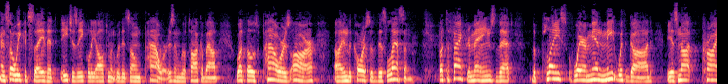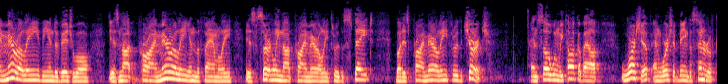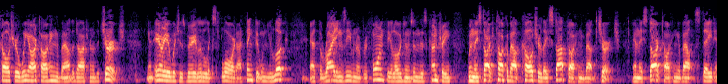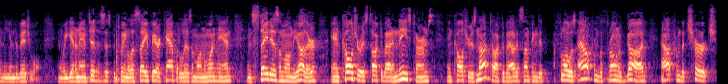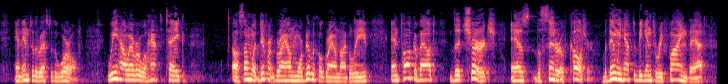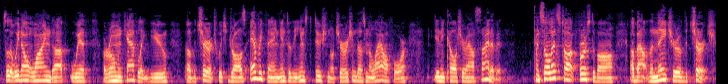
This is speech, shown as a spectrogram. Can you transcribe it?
And so we could say that each is equally ultimate with its own powers, and we'll talk about what those powers are uh, in the course of this lesson. But the fact remains that the place where men meet with God is not primarily the individual, is not primarily in the family, is certainly not primarily through the state, but is primarily through the church. And so when we talk about worship and worship being the center of culture, we are talking about the doctrine of the church, an area which is very little explored. I think that when you look at the writings even of Reformed theologians in this country, when they start to talk about culture, they stop talking about the church and they start talking about the state and the individual. And we get an antithesis between laissez-faire capitalism on the one hand and statism on the other, and culture is talked about in these terms, and culture is not talked about as something that flows out from the throne of God, out from the church, and into the rest of the world. We, however, will have to take a somewhat different ground, more biblical ground, I believe, and talk about the church as the center of culture. But then we have to begin to refine that so that we don't wind up with a Roman Catholic view of the church which draws everything into the institutional church and doesn't allow for any culture outside of it. And so let's talk first of all about the nature of the church.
